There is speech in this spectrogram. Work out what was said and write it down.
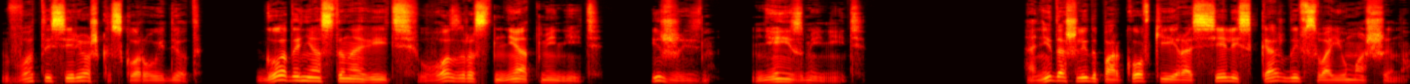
«Вот и Сережка скоро уйдет. Годы не остановить, возраст не отменить, и жизнь не изменить». Они дошли до парковки и расселись каждый в свою машину.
